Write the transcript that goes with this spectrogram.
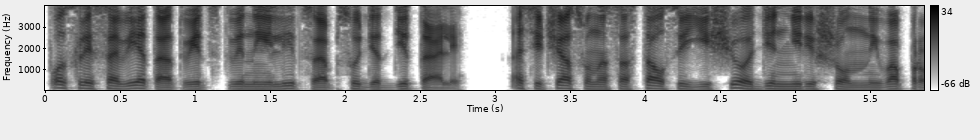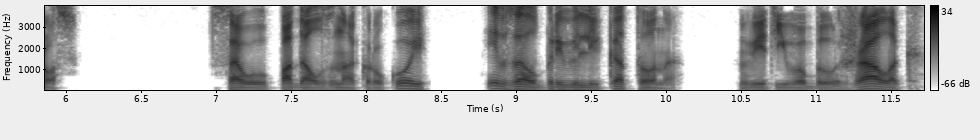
После совета ответственные лица обсудят детали, а сейчас у нас остался еще один нерешенный вопрос. Саул подал знак рукой, и в зал привели Катона. Ведь его был жалок,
